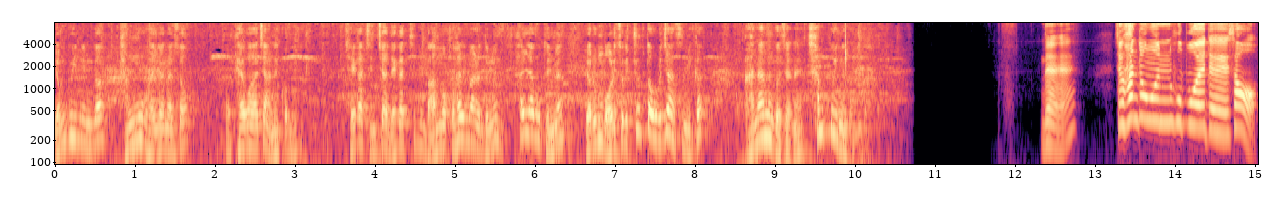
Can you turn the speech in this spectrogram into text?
영부인님과 당무 관련해서 어, 대화하지 않을 겁니다. 제가 진짜 네가티브 마음먹고 할 말을 들면 하려고 들면 여러분 머릿속에 쭉 떠오르지 않습니까? 안 하는 거잖아요. 참고 있는 겁니다. 네. 지금 한동훈 후보에 대해서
